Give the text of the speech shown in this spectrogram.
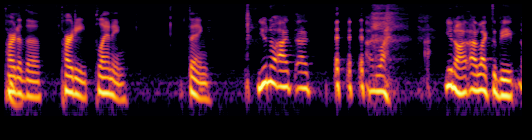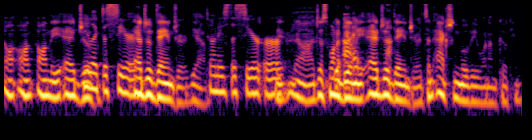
Part of the party planning thing. You know, I I, I like you know I, I like to be on, on, on the edge You of like to sear. edge of danger. Yeah. Tony's the searer. Yeah, No, I just want to be on the edge of danger. It's an action movie when I'm cooking.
